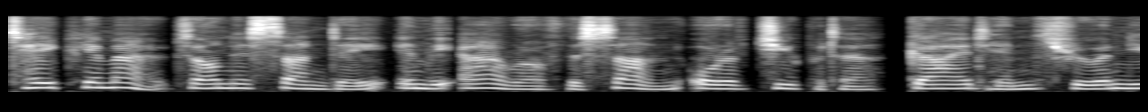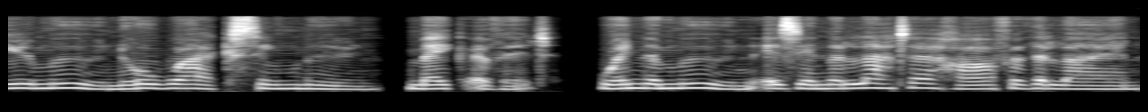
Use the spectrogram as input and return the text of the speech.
take him out on a Sunday in the hour of the sun or of Jupiter. Guide him through a new moon or waxing moon. Make of it, when the moon is in the latter half of the lion,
